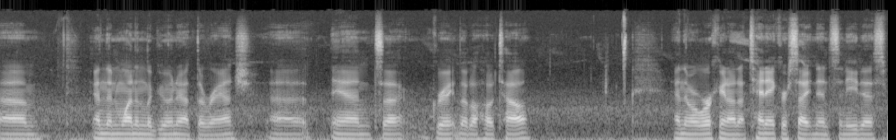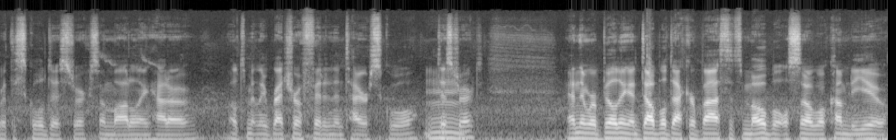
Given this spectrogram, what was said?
um, and then one in Laguna at the ranch. Uh, and it's a great little hotel. And then we're working on a 10 acre site in Encinitas with the school district, so modeling how to ultimately retrofit an entire school Mm. district. And then we're building a double decker bus that's mobile, so we'll come to you.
